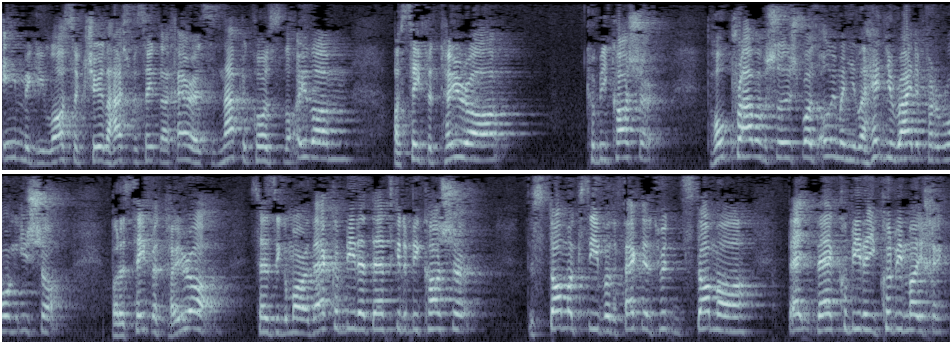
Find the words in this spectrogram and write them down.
a Megillah Sakshir l'hash b'sait acheres is not because the Olam of Sefer Torah could be kosher. The whole problem of Shalish was only when you lahed you write it for the wrong Isha. But a Sefer Torah, says the Gemara, that could be that that's going to be kosher. The stomach siva, the fact that it's written stomach, that, that could be that you could be meichik.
